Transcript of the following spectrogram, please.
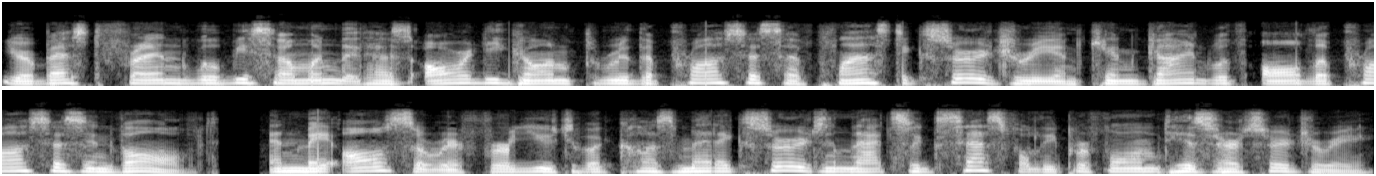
Your best friend will be someone that has already gone through the process of plastic surgery and can guide with all the process involved and may also refer you to a cosmetic surgeon that successfully performed his or her surgery.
